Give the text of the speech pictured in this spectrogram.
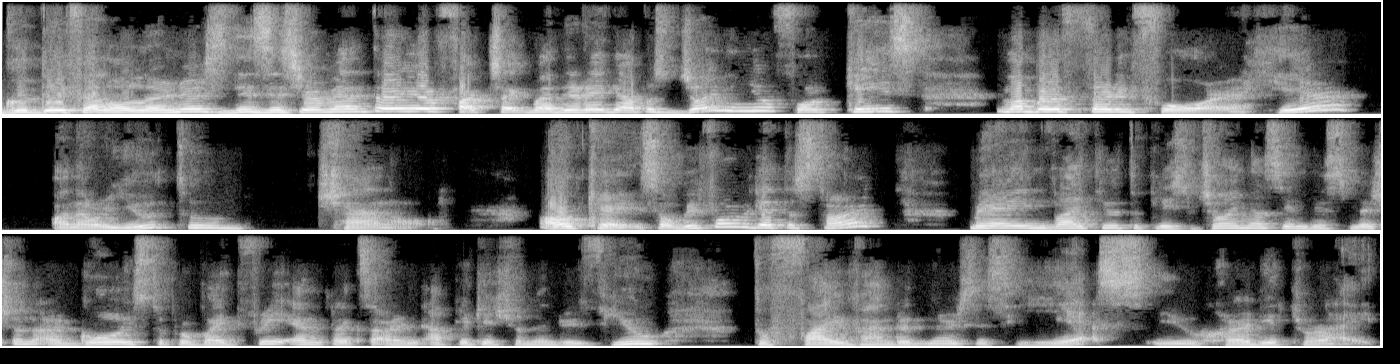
Good day, fellow learners. This is your mentor, your fact check buddy Ray Gapuz, joining you for case number 34 here on our YouTube channel. Okay, so before we get to start, may I invite you to please join us in this mission. Our goal is to provide free NCLEX RN application and review to 500 nurses. Yes, you heard it right.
